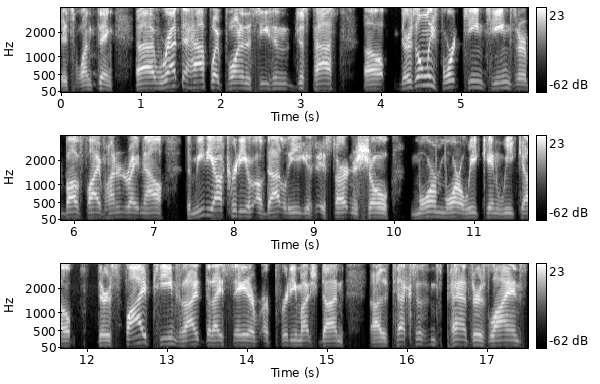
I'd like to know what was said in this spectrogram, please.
It's one thing. Uh, we're at the halfway point of the season, just past. Uh, there's only 14 teams that are above 500 right now. The mediocrity of, of, that league is, is starting to show more and more week in week out. There's five teams that I that I say are, are pretty much done. Uh, the Texans, Panthers, Lions,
